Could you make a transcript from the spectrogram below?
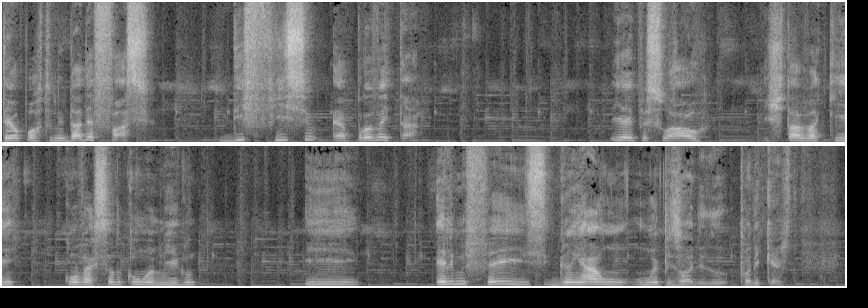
ter oportunidade é fácil, difícil é aproveitar. E aí, pessoal, estava aqui conversando com um amigo e ele me fez ganhar um, um episódio do podcast.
